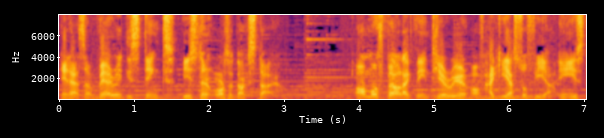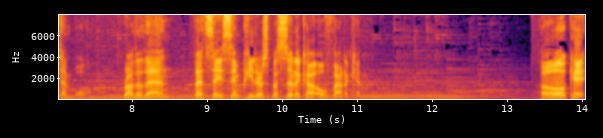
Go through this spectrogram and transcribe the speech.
It has a very distinct Eastern Orthodox style. Almost felt like the interior of Hagia Sophia in Istanbul, rather than, let's say, St. Peter's Basilica of Vatican. Okay,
